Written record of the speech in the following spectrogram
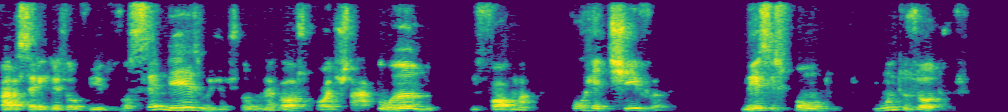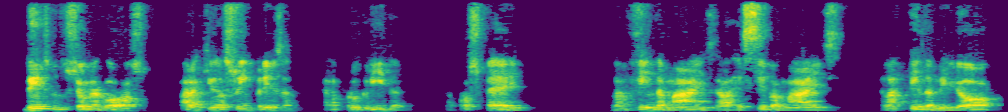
para serem resolvidos. Você mesmo, gestor do negócio, pode estar atuando de forma corretiva nesses pontos e muitos outros dentro do seu negócio para que a sua empresa ela progrida, ela prospere, ela venda mais, ela receba mais, ela atenda melhor,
